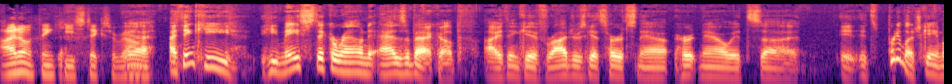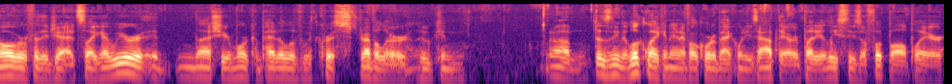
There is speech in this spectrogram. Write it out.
I don't think he sticks around. Yeah, I think he he may stick around as a backup. I think if Rodgers gets hurt now, hurt now, it's uh, it, it's pretty much game over for the Jets. Like we were last year more competitive with Chris Streveler, who can um, doesn't even look like an NFL quarterback when he's out there, but at least he's a football player.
